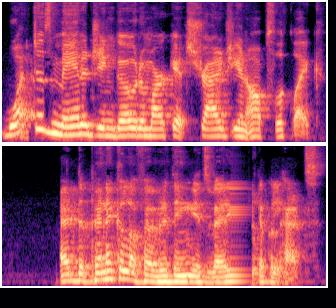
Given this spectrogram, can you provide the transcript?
What does managing go to market strategy and ops look like? At the pinnacle of everything, it's very multiple hats.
